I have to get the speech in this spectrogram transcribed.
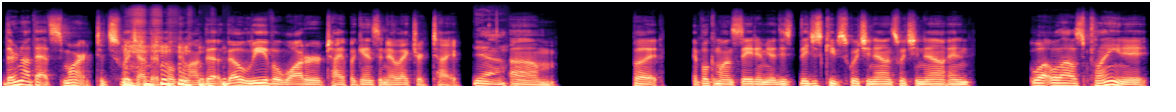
they're not that smart to switch out their Pokemon. they'll, they'll leave a water type against an electric type. yeah, Um, but in Pokemon Stadium, you know, they just, they just keep switching out and switching out. And while, while I was playing it,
